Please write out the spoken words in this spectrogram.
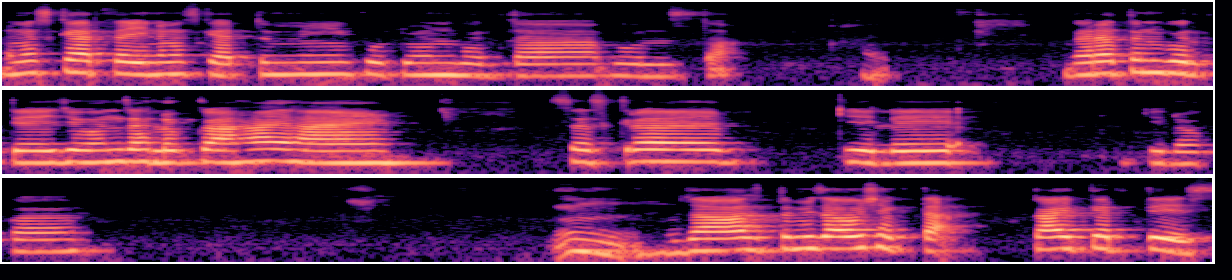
नमस्कार ताई नमस्कार. तुम्ही कुठून बोलता बोलता? हाय. घरातून बोलते. जेवण झालं का? हाय हाय. सबस्क्राईब केले केलं का? जा तुम्ही जाऊ शकता. काय करतेस?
